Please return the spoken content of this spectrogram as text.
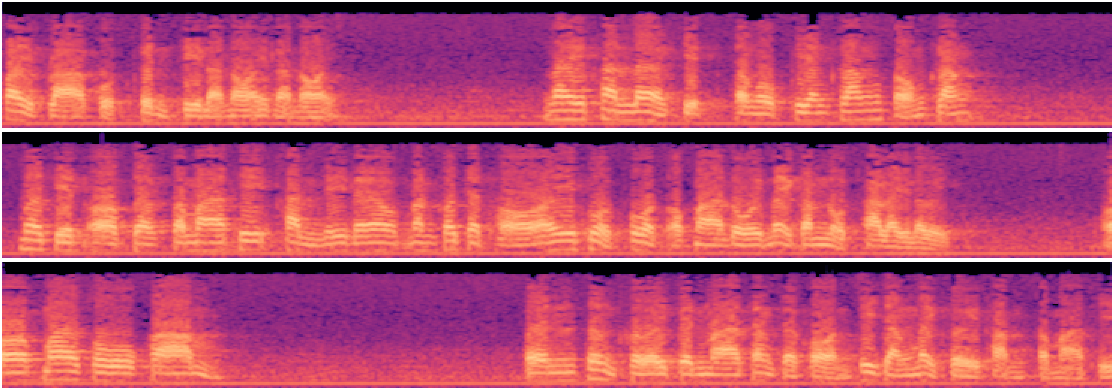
ค่อยปรากฏขึ้นทีละน้อยละน้อย ในขั้นแรกจิตสงบเพียงครั้งสองครั้ง เมื่อจิตออกจากสมาธิขั้นนี้แล้ว มันก็จะถอยพวดพวดออกมาโดยไม่กำหนดอะไรเลย ออกมาสู่ความเป็นซึ่งเคยเป็นมาตั้งแต่ก่อนที่ยังไม่เคยทำสมาธิ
